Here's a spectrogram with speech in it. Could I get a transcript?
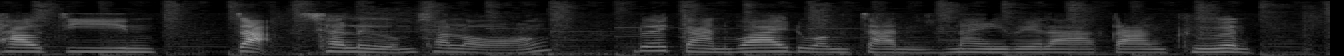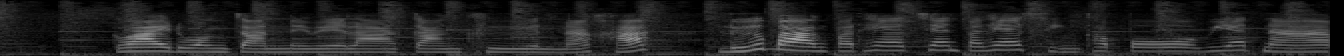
ชาวจีนจะเฉลิมฉลอง ด้วยการไหว้ดวงจันทร์ในเวลากลางคืนไหว้ดวงจันทร์ในเวลากลางคืนนะคะ หรือบางประเทศเช่น ประเทศสิงคโปร์เวียดนาม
